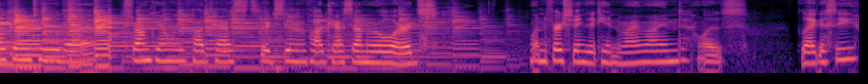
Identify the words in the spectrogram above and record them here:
Welcome to the Strong Family Podcast, third student podcast on rewards. One of the first things that came to my mind was legacy.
